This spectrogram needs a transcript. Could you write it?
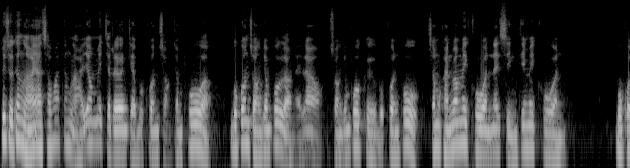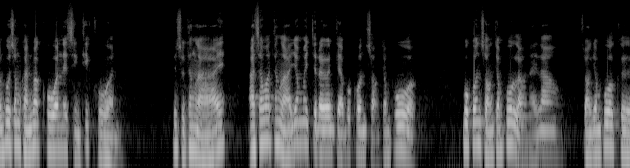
พิสุทธ์ทั้งหลายอาสวะทั้งหลายย่อมไม่เจริญแก่บุคคลสองจำพวก บุคคลสองจำพวกเหล่าไหนเล่าสองจำพวกคือบุคคลผู้สำคัญว่าไม่ควรในสิ่งที่ไม่ควร บุคคลผู้สำคัญว่าควรในสิ่งที่ควรพิสุทธ์ทั้งหลาย อาสวะทั้งหลายย่อมไม่เจริญแก่บุคคลสองจำพวก บุคคลสองจำพวกเหล่าไหนเล่า สองจำพวกคือ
